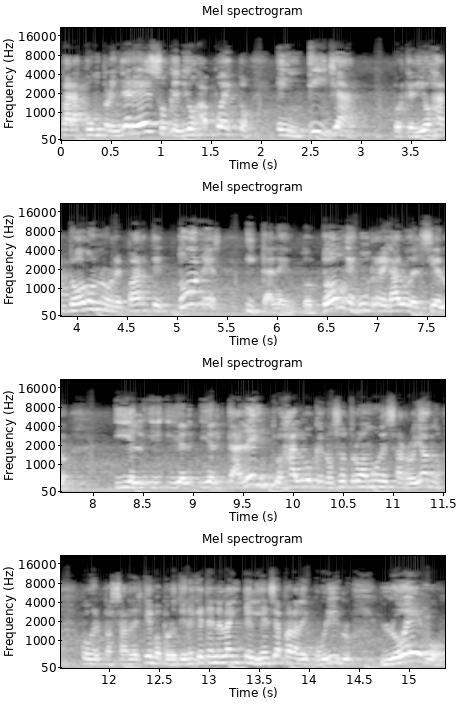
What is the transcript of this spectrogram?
para comprender eso que Dios ha puesto en ti ya porque Dios a todos nos reparte dones y talentos. Don es un regalo del cielo. Y el, y, el, talento es algo que nosotros vamos desarrollando con el pasar del tiempo, pero tienes que tener la inteligencia para descubrirlo. Luego,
